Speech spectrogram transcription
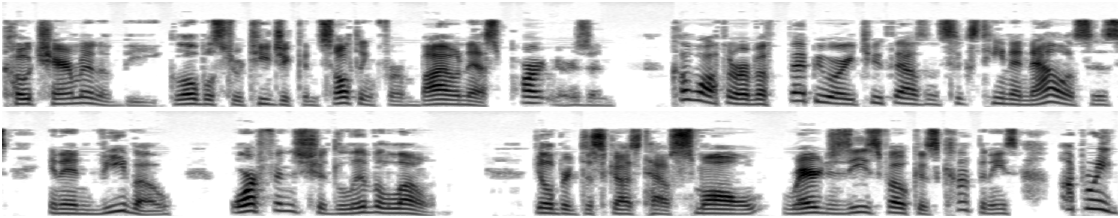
co chairman of the global strategic consulting firm Bionest Partners and co author of a February 2016 analysis in In Vivo Orphans Should Live Alone Gilbert discussed how small, rare disease focused companies operate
